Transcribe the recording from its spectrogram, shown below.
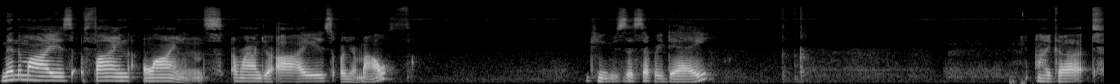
minimize fine lines around your eyes or your mouth. You can use this every day. I got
